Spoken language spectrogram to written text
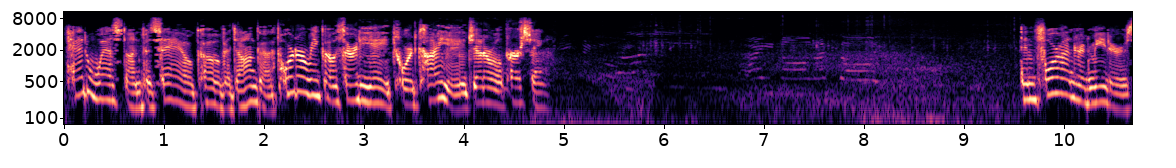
Head west on Paseo Covadonga, Puerto Rico 38 toward Calle General Pershing. In 400 meters,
